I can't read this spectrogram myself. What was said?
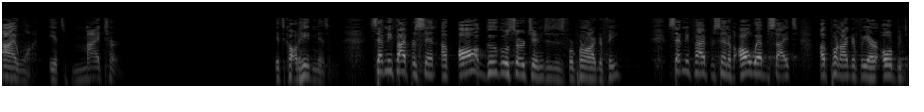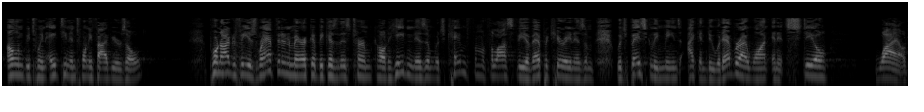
I want. It's my turn. It's called hedonism. 75% of all Google search engines is for pornography. 75% of all websites of pornography are owned between 18 and 25 years old. Pornography is rampant in America because of this term called hedonism, which came from a philosophy of Epicureanism, which basically means I can do whatever I want and it's still wild.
